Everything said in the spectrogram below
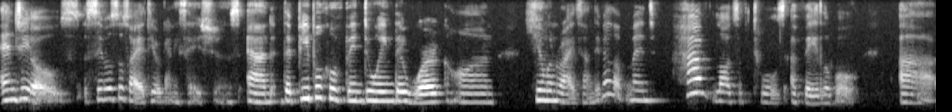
NGOs, civil society organizations, and the people who've been doing the work on human rights and development have lots of tools available uh,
